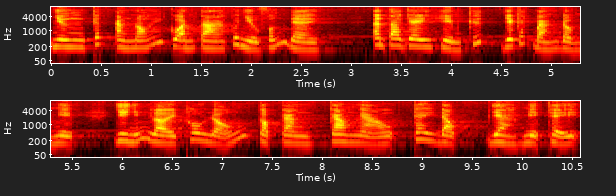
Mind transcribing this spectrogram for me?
Nhưng cách ăn nói của anh ta có nhiều vấn đề. Anh ta gây hiềm khích với các bạn đồng nghiệp vì những lời thô lỗ, cọc cằn, cao ngạo, cay độc và miệt thị.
